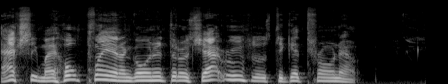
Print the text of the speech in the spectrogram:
actually, my whole plan on going into those chat rooms was to get thrown out.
